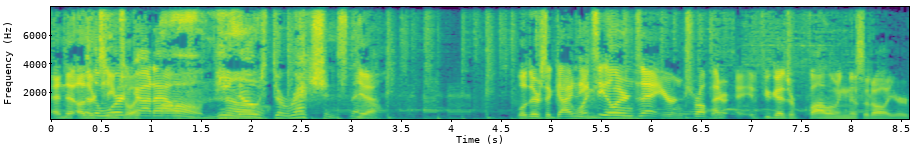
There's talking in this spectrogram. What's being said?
and the other when the teams word are like, got out, "Oh, he no." knows directions now. Yeah. Well, there's a guy Once named. he learns that, you're in trouble. I don't, if you guys are following this at all, you're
